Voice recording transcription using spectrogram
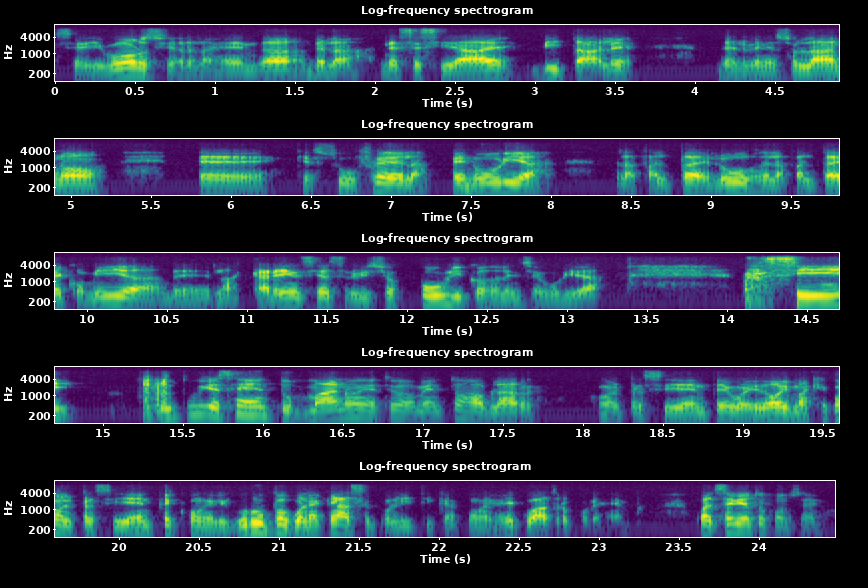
se divorcia de la agenda de las necesidades vitales del venezolano eh, que sufre de las penurias, de la falta de luz, de la falta de comida, de las carencias de servicios públicos, de la inseguridad. Si tú tuvieses en tus manos en este momento hablar con el presidente Guaidó y más que con el presidente, con el grupo, con la clase política, con el G4, por ejemplo, ¿cuál sería tu consejo?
